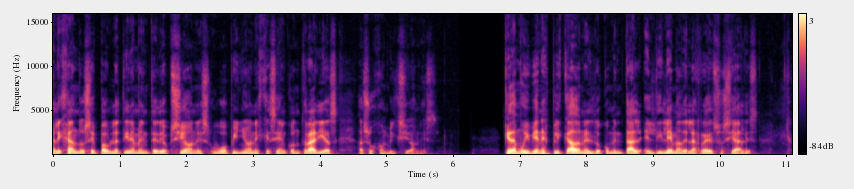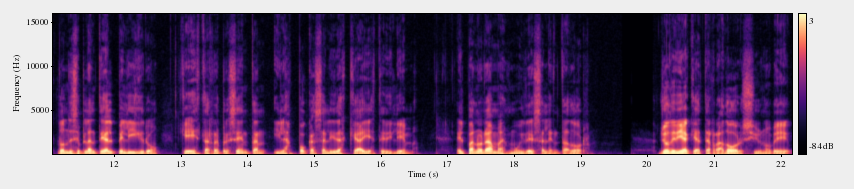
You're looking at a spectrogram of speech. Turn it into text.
alejándose paulatinamente de opciones u opiniones que sean contrarias a sus convicciones. Queda muy bien explicado en el documental El dilema de las redes sociales, donde se plantea el peligro que éstas representan y las pocas salidas que hay a este dilema. El panorama es muy desalentador. Yo diría que aterrador si uno ve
